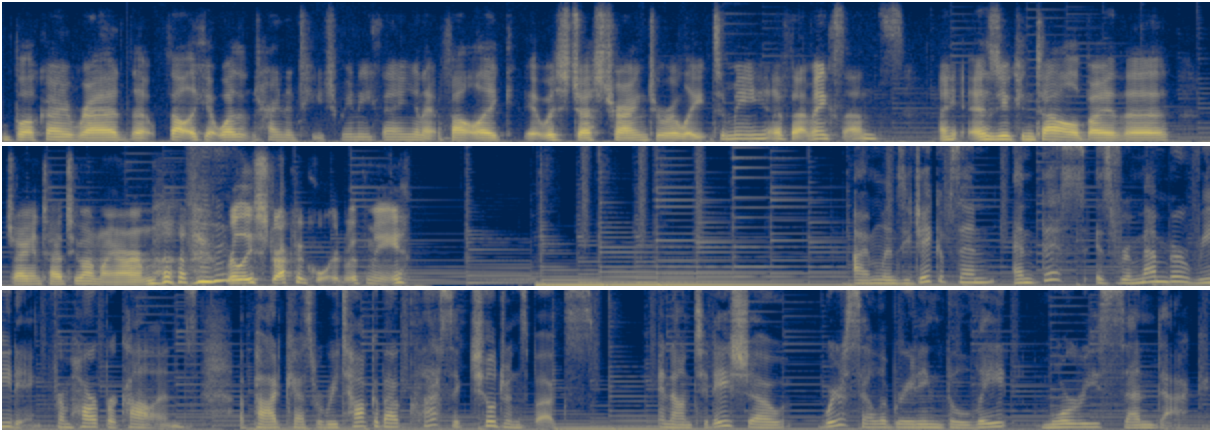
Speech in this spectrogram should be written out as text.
book I read that felt like it wasn't trying to teach me anything and it felt like it was just trying to relate to me, if that makes sense. I, as you can tell by the giant tattoo on my arm, really struck a chord with me. I'm Lindsay Jacobson, and this is Remember Reading from HarperCollins, a podcast where we talk about classic children's books. And on today's show, we're celebrating the late Maurice Sendak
